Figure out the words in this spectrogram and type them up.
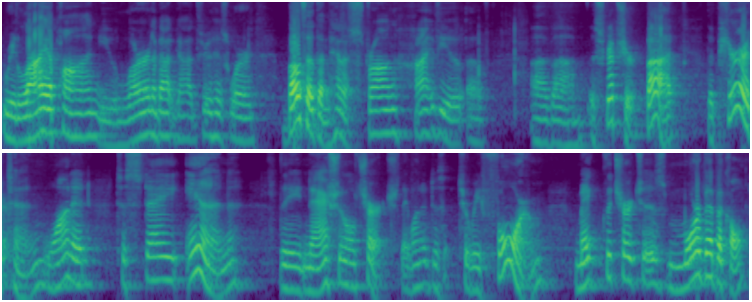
rely upon, you learn about God through His Word. Both of them had a strong, high view of, of um, the Scripture, but the Puritan wanted to stay in the national church. They wanted to, to reform, make the churches more biblical,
